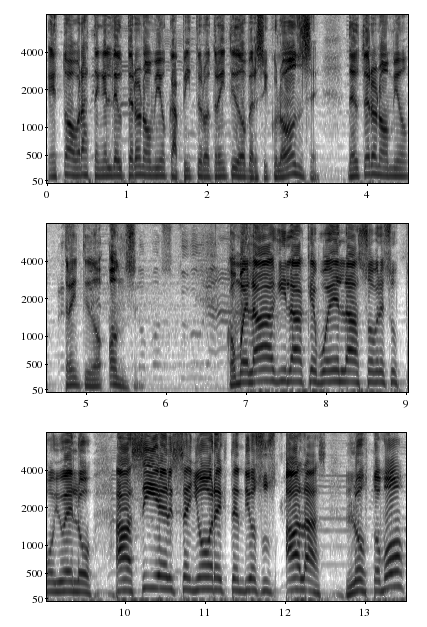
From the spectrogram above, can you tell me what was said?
Esto ahora está en el Deuteronomio capítulo 32, versículo 11. Deuteronomio 32, 11. Como el águila que vuela sobre sus polluelos, así el Señor extendió sus alas, los tomó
